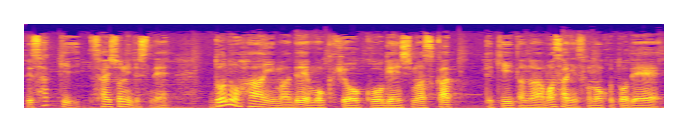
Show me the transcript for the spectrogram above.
でさっき最初にですねどの範囲まで目標を公言しますかって聞いたのはまさにそのことで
